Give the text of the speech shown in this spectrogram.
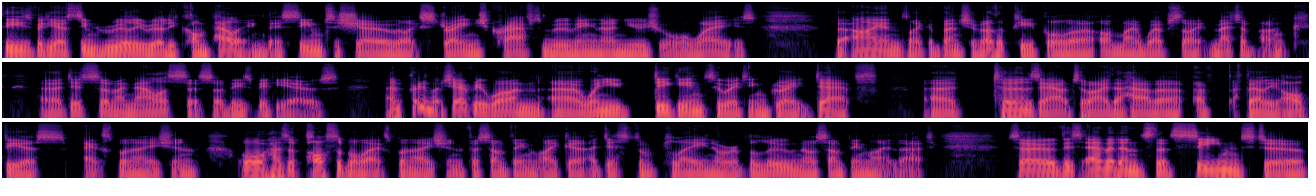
these videos seemed really, really compelling. They seemed to show like strange craft moving in unusual ways. But I and like a bunch of other people uh, on my website, Metabunk, uh, did some analysis of these videos. And pretty much everyone, uh, when you dig into it in great depth, uh, turns out to either have a, a, fairly obvious explanation or has a possible explanation for something like a, a distant plane or a balloon or something like that. So, this evidence that seemed to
